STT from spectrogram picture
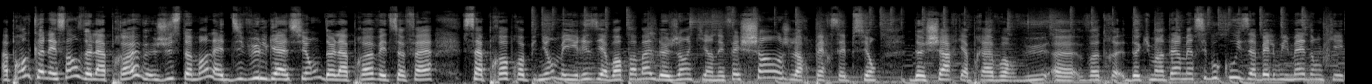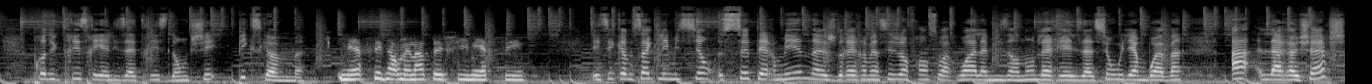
à prendre connaissance de la preuve, justement la divulgation de la preuve et de se faire sa propre opinion. Mais il risque d'y avoir pas mal de gens qui en effet changent leur perception de Shark après avoir vu votre documentaire. Merci beaucoup Isabelle Ouimet, donc qui est productrice réalisatrice donc chez Pixcom. Merci énormément Sophie. Et c'est comme ça que l'émission se termine. Je voudrais remercier Jean-François Roy à la mise en nom de la réalisation, William Boivin à la recherche.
